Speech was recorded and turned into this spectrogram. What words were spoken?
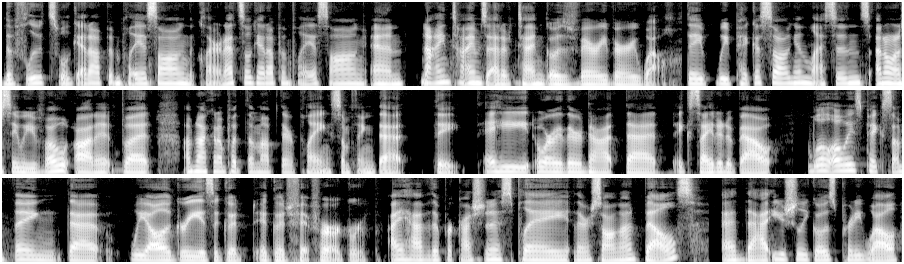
the flutes will get up and play a song, the clarinets will get up and play a song, and nine times out of 10 goes very, very well. They we pick a song in lessons. I don't want to say we vote on it, but I'm not going to put them up there playing something that they hate or they're not that excited about. We'll always pick something that we all agree is a good a good fit for our group. I have the percussionists play their song on bells, and that usually goes pretty well.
